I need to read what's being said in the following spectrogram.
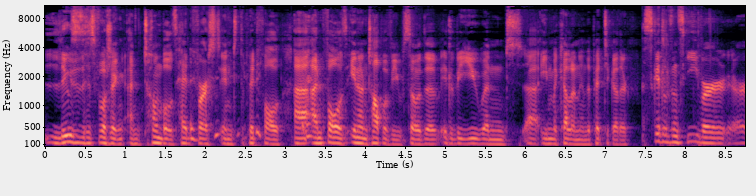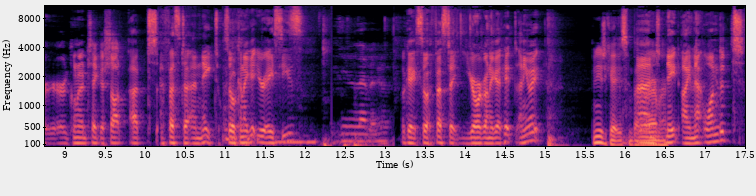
loses his footing, and tumbles headfirst into the pitfall uh, and falls in on top of you. So the it'll be you and uh, Ian McKellen in the pit together. Skittles and Skeeve are, are, are going to take a shot at Hephaestus and Nate. So can I get your ACs? 11. Okay, so Hephaestus, you're going to get hit anyway. We need to get you some better And armor. Nate, I nat one it.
